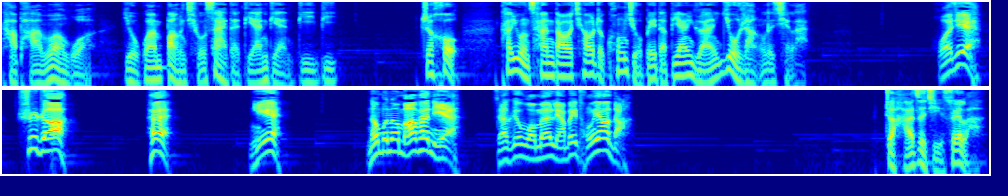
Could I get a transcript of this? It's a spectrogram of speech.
他盘问我有关棒球赛的点点滴滴，之后。他用餐刀敲着空酒杯的边缘，又嚷了起来：“伙计，侍者，嘿，你，能不能麻烦你再给我们两杯同样的？”这孩子几岁了？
